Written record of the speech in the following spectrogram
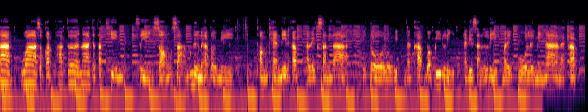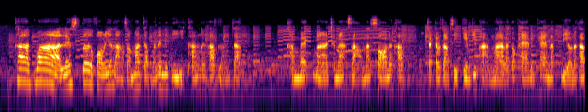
คาดว่าสกอตต์พาร์เกอร์น่าจะทักทีม 4-2-3-1 นะครับ โดยมี ทอมแคนนี่นะครับ อเล็กซานดราวิโตโลวิดนะครับบ๊อบบี้ลีดแอดิสันลีดมาริโอเลมิน่านะครับ คาดว่าเลสเตอร์ฟอร์มระยะหลังสามารถกลับมาเล่นได้ดีอีกครั้งนะครับ หลังจากคัมแบ็กมาชนะ 3 นัดซ้อนนะครับ จากการสามสี่เกมที่ผ่านมาแล้วก็แพ้เป็นแค่นัดเดียวนะครับ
